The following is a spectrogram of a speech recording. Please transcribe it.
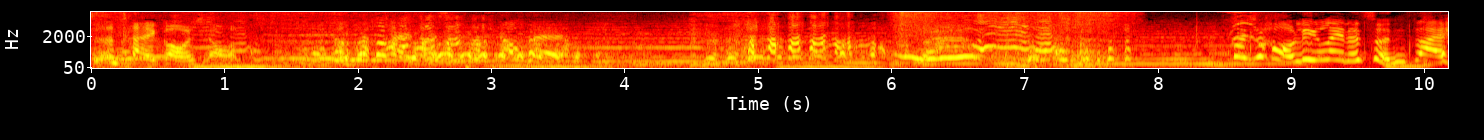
真的太搞笑了。太搞笑是好另类的存在。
